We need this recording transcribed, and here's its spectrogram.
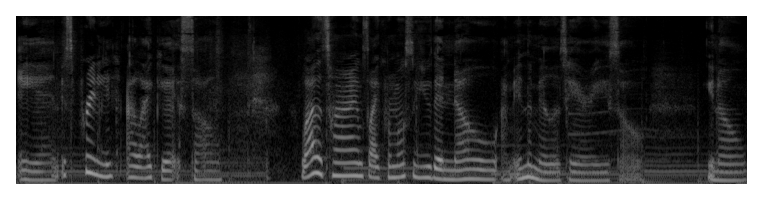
and it's pretty. I like it. So, a lot of times, like for most of you that know, I'm in the military, so you know,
